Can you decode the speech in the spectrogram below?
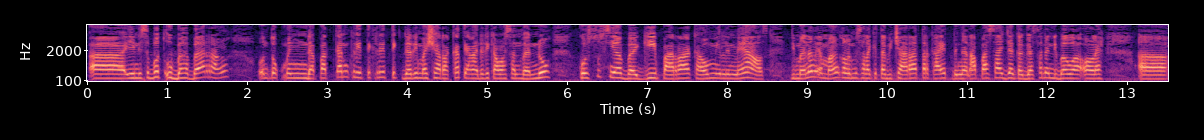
uh, yang disebut ubah barang untuk mendapatkan kritik-kritik dari masyarakat yang ada di kawasan Bandung khususnya bagi para kaum millennials. Di mana memang kalau misalnya kita bicara terkait dengan apa saja gagasan yang dibawa oleh uh,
